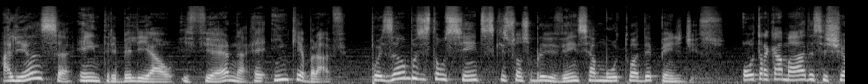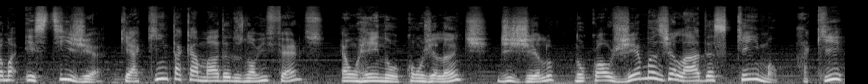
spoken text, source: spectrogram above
A aliança entre Belial e Fierna é inquebrável, pois ambos estão cientes que sua sobrevivência mútua depende disso. Outra camada se chama Estígia, que é a quinta camada dos nove infernos. É um reino congelante, de gelo, no qual gemas geladas queimam. Aqui,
